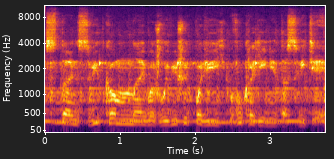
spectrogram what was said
Стань свідком найважливіших подій в Україні та світі.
